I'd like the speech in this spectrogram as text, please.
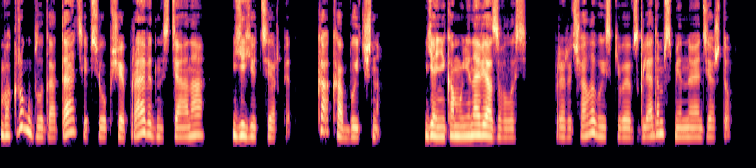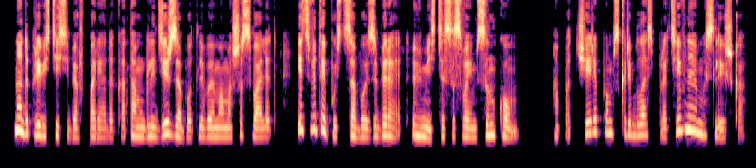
Вокруг благодати, всеобщая праведность, а она ее терпит. Как обычно. Я никому не навязывалась, прорычала, выискивая взглядом сменную одежду. Надо привести себя в порядок, а там, глядишь, заботливая мамаша свалит. И цветы пусть с собой забирает, вместе со своим сынком. А под черепом скреблась противная мыслишка.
